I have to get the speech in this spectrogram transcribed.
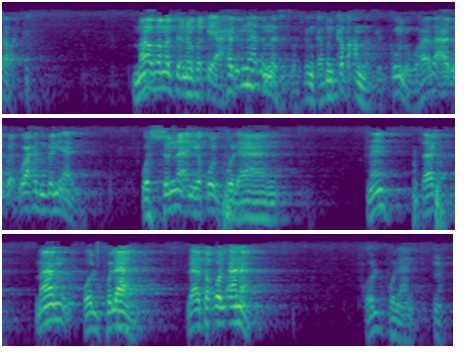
ترك. ما ظننت أنه بقي أحد من هذا النسل قد انقطع النسل كونه وهذا عاد واحد من بني آدم. والسنة أن يقول فلان. من؟ قل فلان. لا تقول أنا. قل فلان. نعم.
